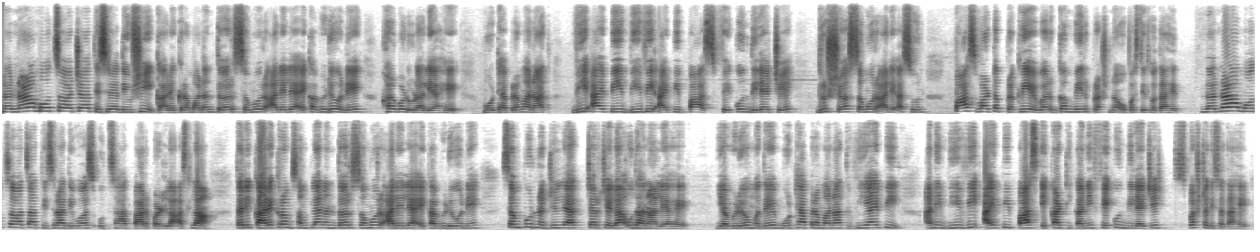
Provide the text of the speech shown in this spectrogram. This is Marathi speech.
नरनाळा महोत्सवाच्या तिसऱ्या दिवशी कार्यक्रमानंतर समोर आलेल्या एका व्हिडिओने खळबळ उडाली आहे. मोठ्या प्रमाणात V I P V V I P pass फेकून दिल्याचे दृश्य समोर आले असून पास वाटप प्रक्रियेवर गंभीर प्रश्न उपस्थित होत आहेत. नरनाळा महोत्सवाचा तिसरा दिवस उत्साहात पार पडला असला तरी कार्यक्रम संपल्यानंतर समोर आलेल्या एका व्हिडिओने संपूर्ण जिल्ह्यात चर्चेला उधाण आले आहे. या व्हिडिओमध्ये मोठ्या प्रमाणात व्ही आय पी आणि V V I P pass एका ठिकाणी फेकून दिल्याचे स्पष्ट दिसत आहे.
